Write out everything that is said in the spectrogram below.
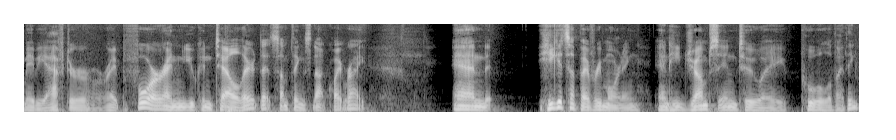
maybe after or right before, and you can tell there that something's not quite right. And he gets up every morning and he jumps into a pool of I think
